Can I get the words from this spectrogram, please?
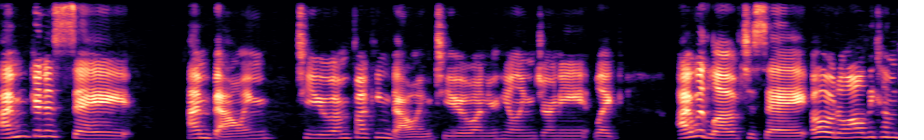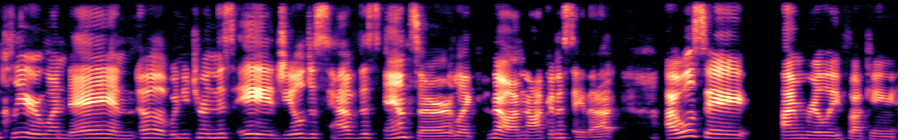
I'm gonna say I'm bowing to you. I'm fucking bowing to you on your healing journey. Like I would love to say, oh, it'll all become clear one day, and oh, when you turn this age, you'll just have this answer. Like, no, I'm not gonna say that. I will say I'm really fucking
